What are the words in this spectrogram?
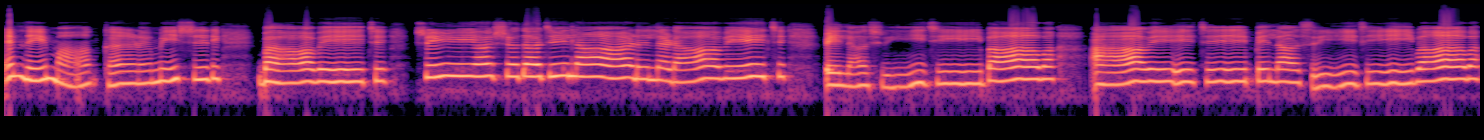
એમને માખણ મિશ્રી ભાવે છે. શ્રી યશોદાજી લાડ લડાવે છે. પેલા શ્રીજી બાવા આવે છે. પેલા શ્રીજી બાવા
